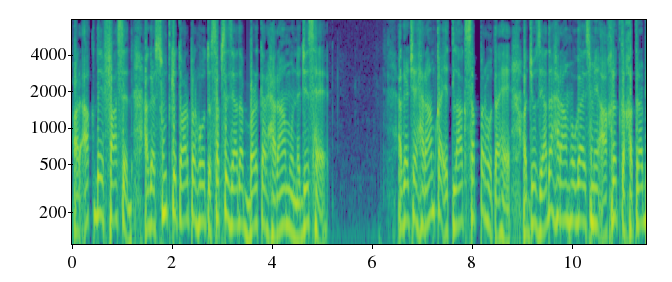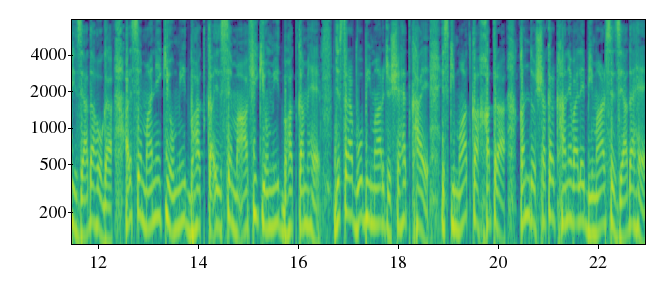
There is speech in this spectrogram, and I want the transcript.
اور عقد فاسد اگر سود کے طور پر ہو تو سب سے زیادہ بڑھ کر حرام و نجس ہے۔ اگرچہ حرام کا اطلاق سب پر ہوتا ہے اور جو زیادہ حرام ہوگا، اس میں آخرت کا خطرہ بھی زیادہ ہوگا اور اس سے معنی کی امید بہت اس سے معافی کی امید بہت کم ہے۔ جس طرح وہ بیمار جو شہد کھائے، اس کی موت کا خطرہ قند و شکر کھانے والے بیمار سے زیادہ ہے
